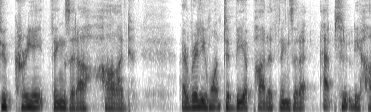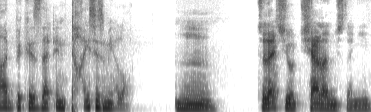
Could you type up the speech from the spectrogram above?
to create things that are hard. I really want to be a part of things that are absolutely hard because that entices me a lot. Hmm. So that's your challenge thing. You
